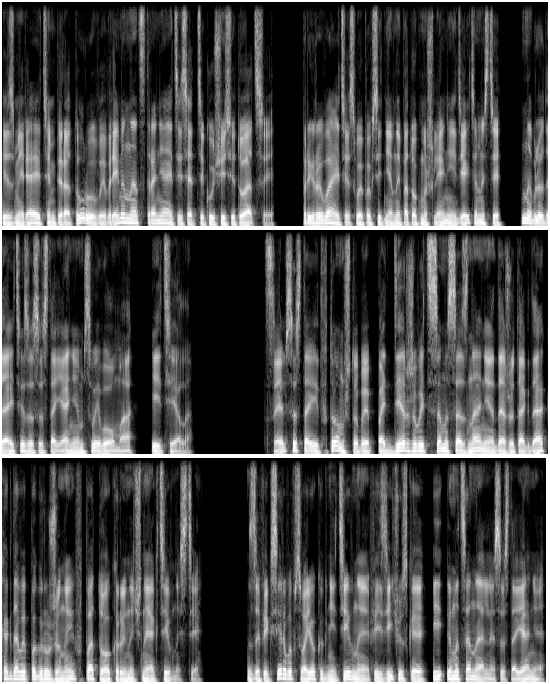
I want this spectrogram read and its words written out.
Измеряя температуру, вы временно отстраняетесь от текущей ситуации Прерывайте свой повседневный поток мышления и деятельности, наблюдайте за состоянием своего ума и тела. Цель состоит в том, чтобы поддерживать самосознание даже тогда, когда вы погружены в поток рыночной активности. Зафиксировав свое когнитивное, физическое и эмоциональное состояние,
